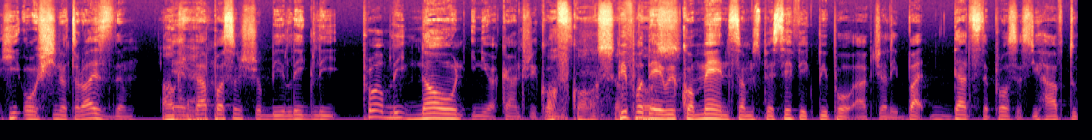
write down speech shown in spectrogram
he or she notarizes them, Okay. and that person should be legally probably known in your country. Of course, of people they recommend some specific people actually, but that's the process. You have to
